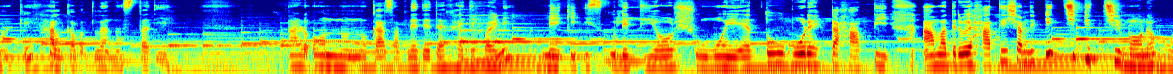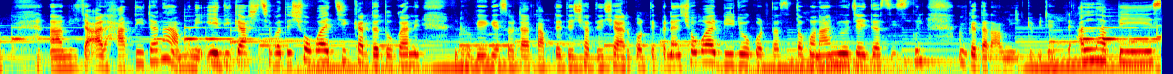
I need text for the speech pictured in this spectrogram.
মাকে হালকা পাতলা নাস্তা দিয়ে। আর অন্য অন্য কাজ আপনাদের দেখাইতে পারিনি। মেয়েকে স্কুলে দেওয়ার সময় এত বড় একটা হাতি, আমাদের ওই হাতির সামনে পিচ্ছি পিচ্ছি মনে হয় আমি আর হাতিটা না মানে এদিকে আসছে বাদে সবাই চিৎকারটা দোকানে ঢুকে গেছে, ওটা আপনাদের সাথে শেয়ার করতে পারে না সবাই ভিডিও করতেছে, তখন আমিও যাইতেছি স্কুল। আমাকে তারা আমি একটু ভিডিও আল্লাহ হাফিজ।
